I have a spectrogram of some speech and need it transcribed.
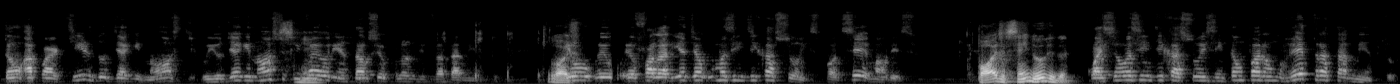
Então, a partir do diagnóstico, e o diagnóstico Sim. vai orientar o seu plano de tratamento. Eu, eu, eu falaria de algumas indicações. Pode ser, Maurício? Pode, sem dúvida. Quais são as indicações, então, para um retratamento?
